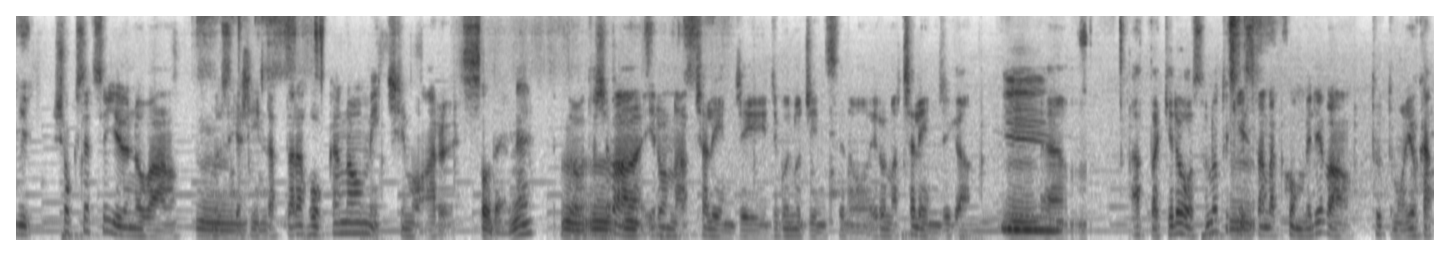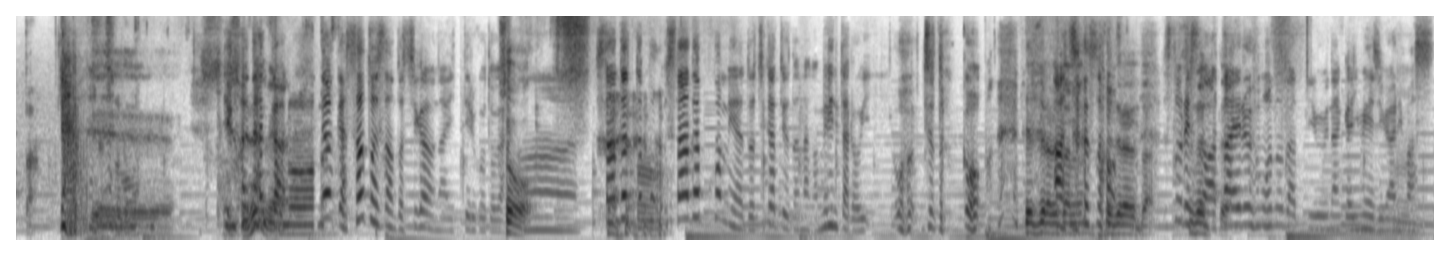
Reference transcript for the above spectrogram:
言う、直接言うのはうん難しいんだったら、他の道もある。そうだよね。私はいろんなチャレンジ、自分の人生のいろんなチャレンジが、うんうんあったけど、その時、うんスタンダップコメディはとっても良かった。え いやなんかなんかサトシさんと違うな言ってることが。そうんスタンダップコ スタンダップコメディはどっちかっていうとなんかメンタルををちょっとこうー削られたね。あそうそう削られた。ストレスを与ええるものだっていうなんかイメージがあります。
